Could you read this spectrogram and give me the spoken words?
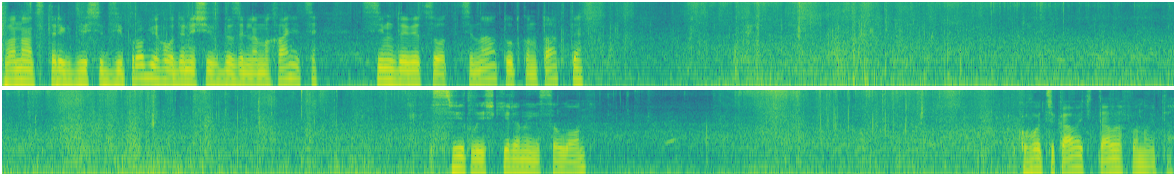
12 рік 202 пробігу, 1,6 дизель на механіці, 7900 ціна, тут контакти. Світлий шкіряний салон. Кого цікавить, телефонуйте.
